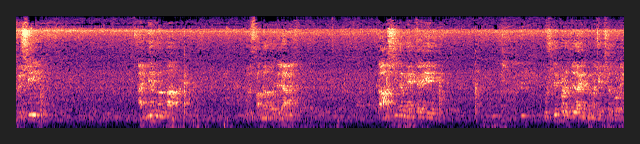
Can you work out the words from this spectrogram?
കൃഷി അന്യം നിന്ന ഒരു സന്ദർഭത്തിലാണ് കാർഷിക മേഖലയെ പുഷ്ടിപ്പെടുത്തുക എന്നുള്ള ലക്ഷ്യത്തോടെ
